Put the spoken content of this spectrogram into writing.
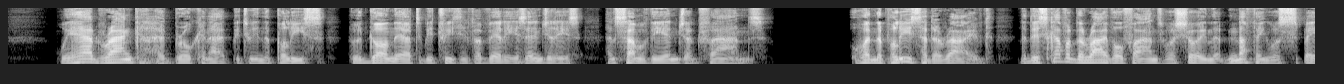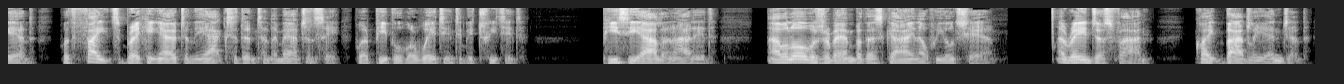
We heard rancour had broken out between the police, who had gone there to be treated for various injuries, and some of the injured fans. When the police had arrived, they discovered the rival fans were showing that nothing was spared, with fights breaking out in the accident and emergency where people were waiting to be treated. P.C. Allen added, I will always remember this guy in a wheelchair. A Rangers fan, quite badly injured.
